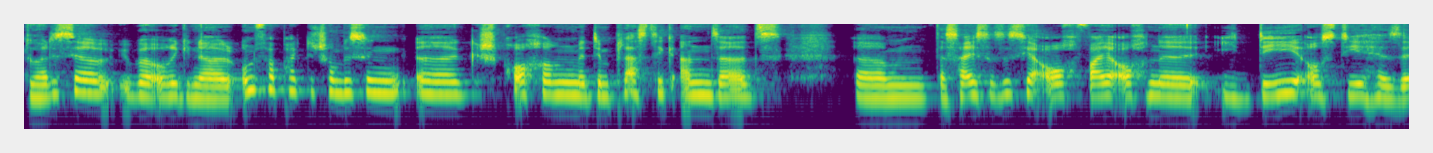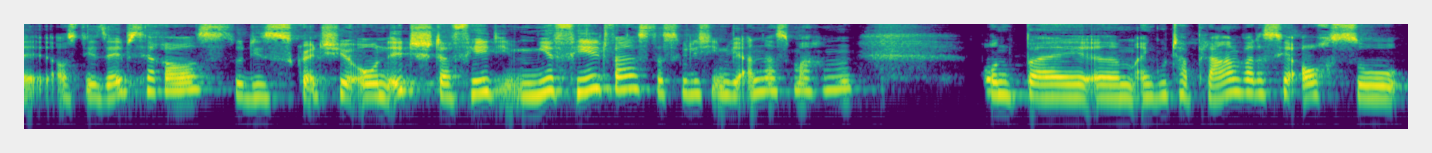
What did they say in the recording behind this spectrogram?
du hattest ja über Original unverpackt schon ein bisschen äh, gesprochen mit dem Plastikansatz. Ähm, das heißt, es ist ja auch, war ja auch eine Idee aus dir, aus dir selbst heraus, so dieses Scratch Your Own Itch, da fehlt, mir fehlt was, das will ich irgendwie anders machen. Und bei ähm, Ein guter Plan war das ja auch so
